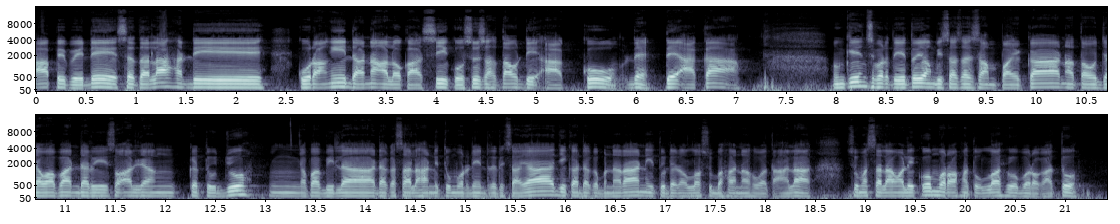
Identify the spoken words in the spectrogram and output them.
APBD setelah dikurangi dana alokasi khusus atau DAK. Mungkin seperti itu yang bisa saya sampaikan atau jawaban dari soal yang ketujuh. Hmm, apabila ada kesalahan itu murni dari saya, jika ada kebenaran itu dari Allah Subhanahu wa taala. Assalamualaikum warahmatullahi wabarakatuh.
